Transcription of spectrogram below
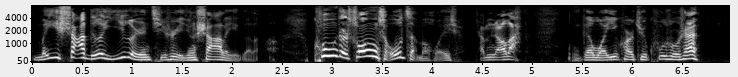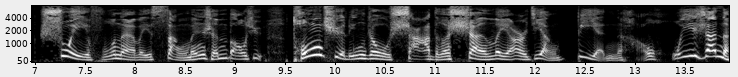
没杀得一个人，其实已经杀了一个了啊！空着双手怎么回去？这么着吧，你跟我一块去枯树山，说服那位丧门神鲍旭，同去灵州，杀得单魏二将，便好回山呢。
